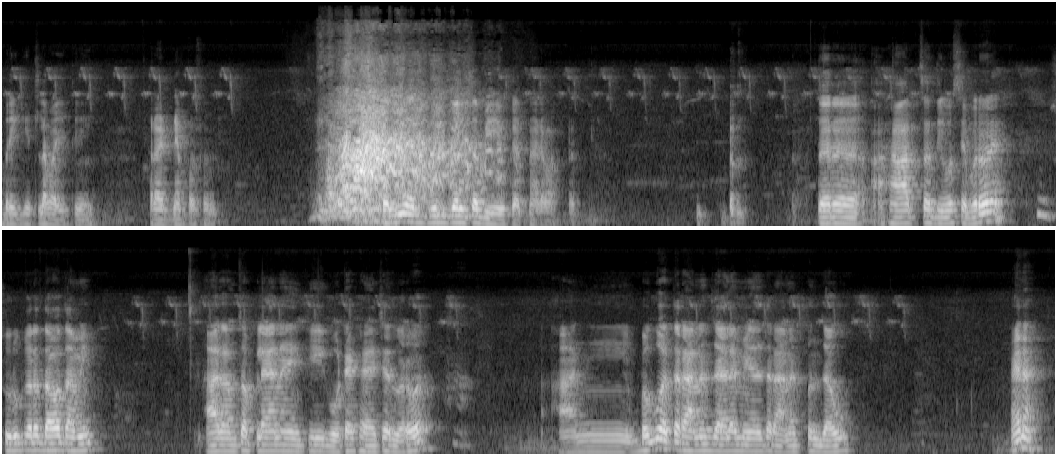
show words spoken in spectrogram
ब्रेक घेतला पाहिजे तिने रडण्यापासून. तन्वी आज गुलगलचा बिहेव करणार आहे वाटतं. तर हा आजचा दिवस आहे बरोबर आहे? सुरू करत आहोत आम्ही. आज आमचा प्लॅन आहे की गोट्या खेळायच्या बरोबर? आणि बघू आता रानात जायला मिळेल तर रानात पण जाऊ. आहे ना? हा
